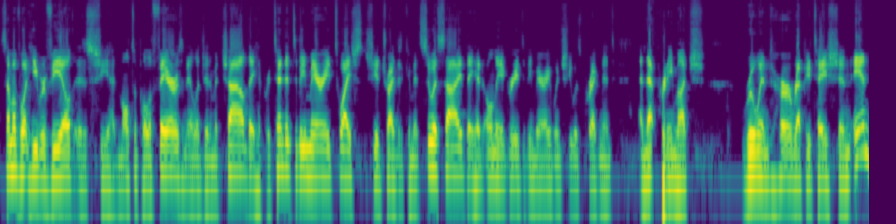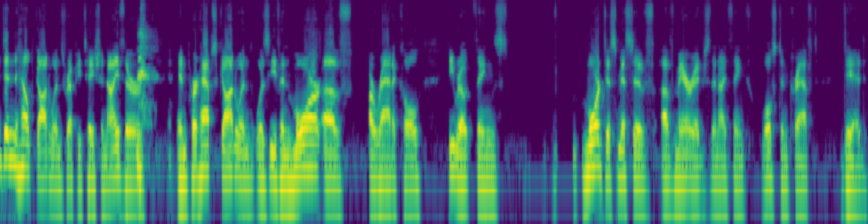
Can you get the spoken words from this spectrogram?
some of what he revealed is she had multiple affairs, an illegitimate child. They had pretended to be married twice. She had tried to commit suicide. They had only agreed to be married when she was pregnant. And that pretty much ruined her reputation and didn't help Godwin's reputation either. and perhaps Godwin was even more of a radical. He wrote things more dismissive of marriage than I think Wollstonecraft did.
